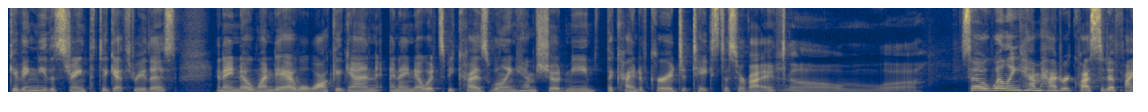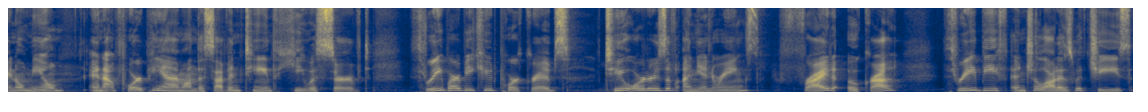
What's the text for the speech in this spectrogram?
giving me the strength to get through this. And I know one day I will walk again, and I know it's because Willingham showed me the kind of courage it takes to survive. Oh. So, Willingham had requested a final meal, and at 4 p.m. on the 17th, he was served three barbecued pork ribs, two orders of onion rings, fried okra, three beef enchiladas with cheese,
